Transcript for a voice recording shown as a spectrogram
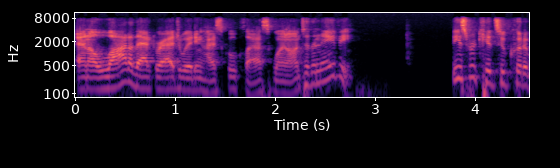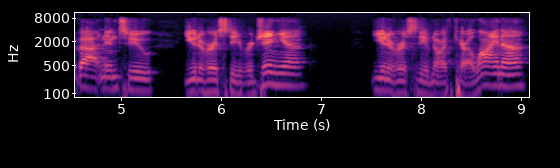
And a lot of that graduating high school class went on to the Navy. These were kids who could have gotten into University of Virginia, University of North Carolina.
